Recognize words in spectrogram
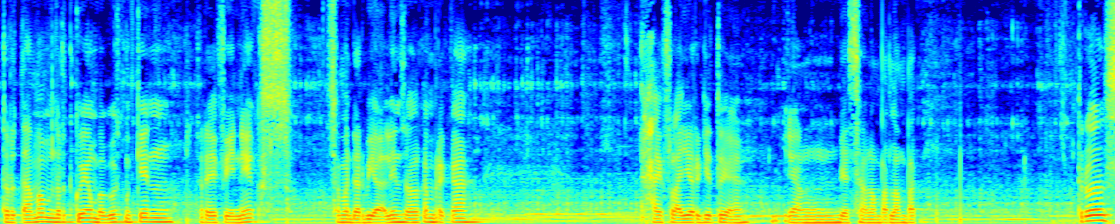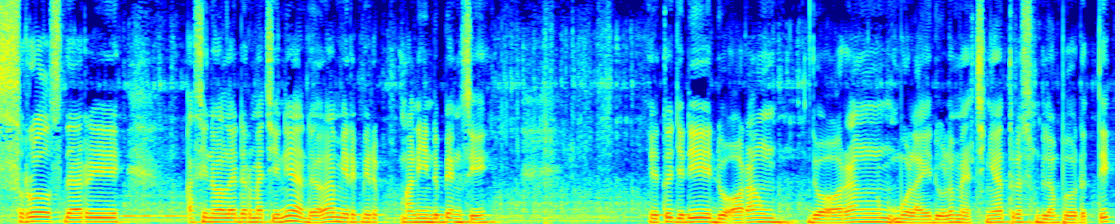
terutama menurut gue yang bagus mungkin Ray Phoenix sama Darby Allin soalnya kan mereka high flyer gitu ya yang biasa lompat-lompat terus rules dari Casino Ladder Match ini adalah mirip-mirip Money in the Bank sih. Itu jadi dua orang dua orang mulai dulu matchnya terus 90 detik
